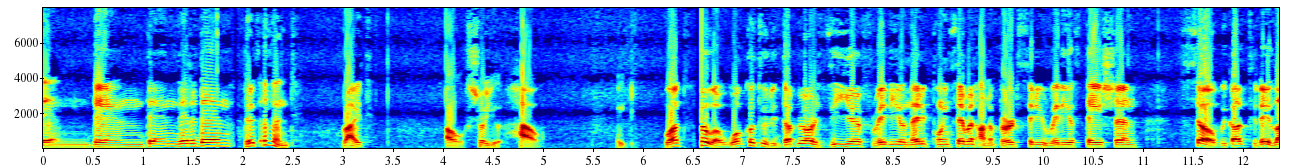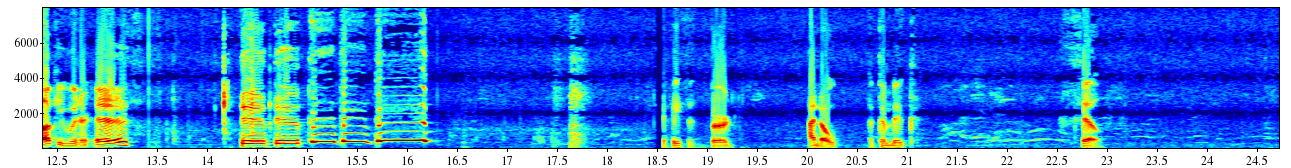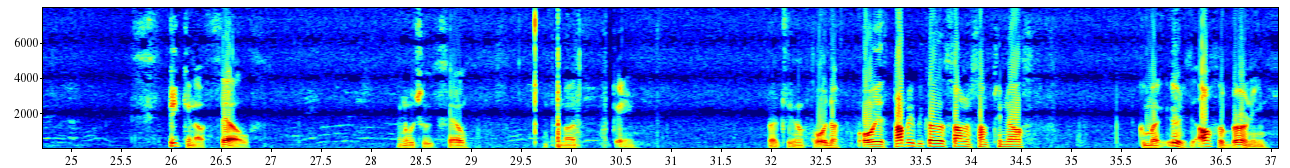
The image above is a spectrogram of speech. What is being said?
den, den, den, den, den. This isn't, right? I'll show you how. Wait, what? Hello, welcome to the WRZF Radio 90.7 on the Bird City radio station. So, we got today lucky winner is... My face is bird. I know, I can make... Self. Speaking of self, I know what you sell. I'm not getting Virginia, Florida. Oh, it's probably because of sound something else. My ears also burning.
